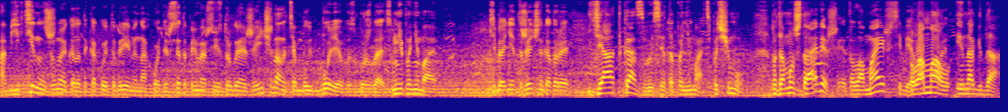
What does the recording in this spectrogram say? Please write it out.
Объективно с женой, когда ты какое-то время находишься, ты понимаешь, что есть другая женщина, она тебя будет более возбуждать. Не понимаю. У тебя нет женщины, которые Я отказываюсь это понимать. Почему? Потому что давишь, это ломаешь себе. ломал иногда.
